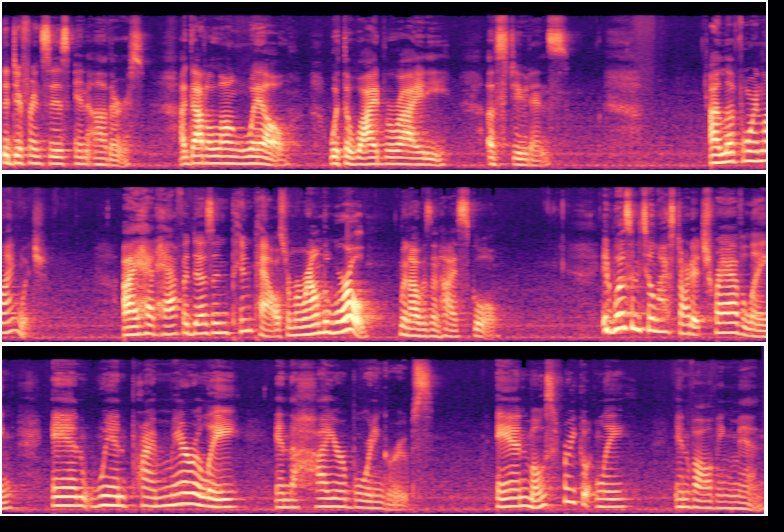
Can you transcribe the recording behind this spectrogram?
the differences in others. I got along well with a wide variety of students. I love foreign language. I had half a dozen pen pals from around the world when I was in high school. It wasn't until I started traveling and when primarily in the higher boarding groups, and most frequently involving men.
